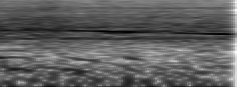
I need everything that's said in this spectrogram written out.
doing some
